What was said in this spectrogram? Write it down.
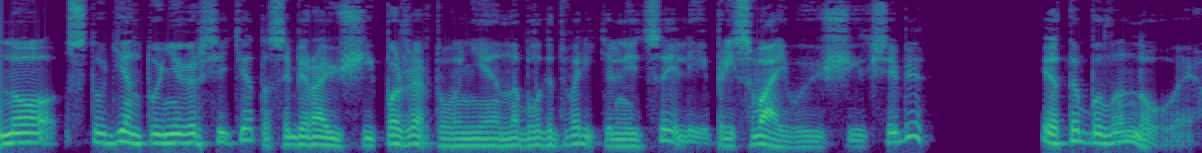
Но студент университета, собирающий пожертвования на благотворительные цели и присваивающий их себе, это было новое.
